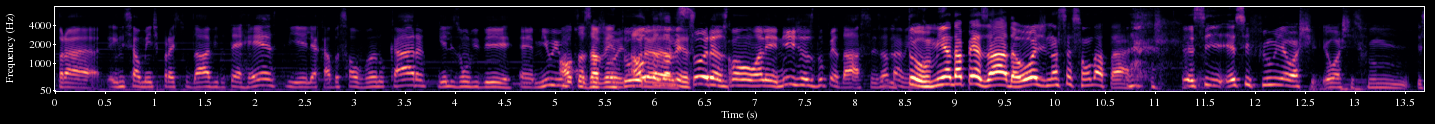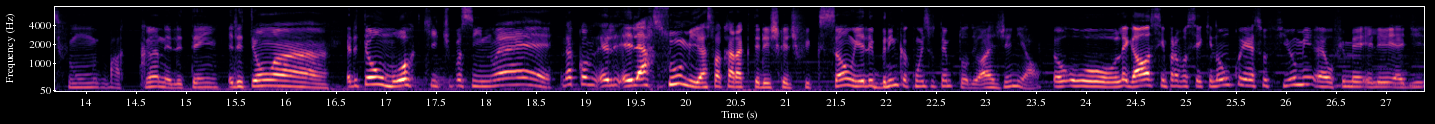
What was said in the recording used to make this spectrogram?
pra, inicialmente para estudar a vida terrestre e ele acaba salvando o cara. E eles vão viver é, mil e uma Altas confusões. aventuras. Altas aventuras com alienígenas do pedaço, exatamente. Turminha da pesada, hoje na sessão da tarde. esse, esse filme, eu acho, eu acho esse filme, esse filme muito bacana. Ele tem, ele tem uma, ele tem um humor que tipo assim não é, não é como- ele, ele assume a sua característica de ficção e ele brinca com isso o tempo todo. Eu acho genial. O, o legal, assim, pra você que não conhece o filme, é, o, filme ele é de,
